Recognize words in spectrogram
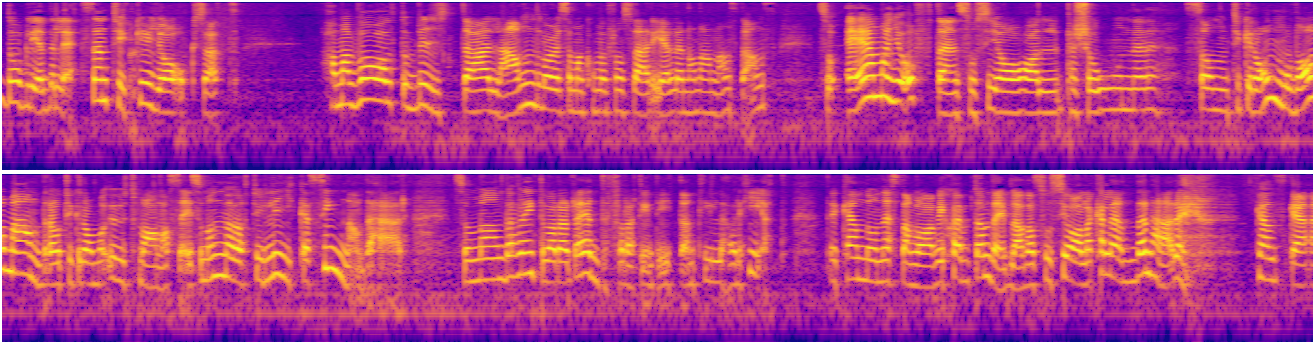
då blev det lätt. Sen tycker jag också att har man valt att byta land, vare sig man kommer från Sverige eller någon annanstans, så är man ju ofta en social person som tycker om att vara med andra och tycker om att utmana sig. Så man möter ju likasinnande här. Så man behöver inte vara rädd för att inte hitta en tillhörighet. Det kan nog nästan vara, vi skämtar om det ibland, att sociala kalendern här är ganska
